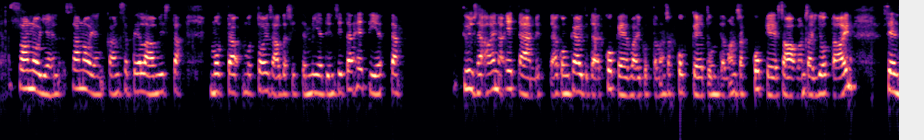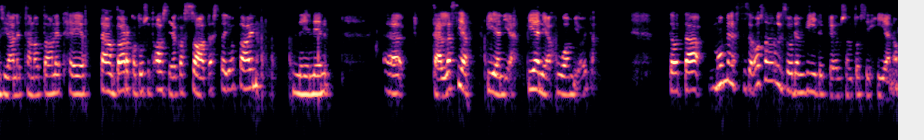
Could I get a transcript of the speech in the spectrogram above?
sanojen, sanojen kanssa pelaamista, mutta, mutta toisaalta sitten mietin sitä heti, että kyllä se aina etäännyttää, kun käytetään, että kokee vaikuttavansa, kokee tuntevansa, kokee saavansa jotain, sen sijaan, että sanotaan, että hei, tämä on tarkoitus, että asiakas saa tästä jotain, niin, niin ää, tällaisia pieniä, pieniä huomioita. tota, mun mielestä se osallisuuden viitekehys on tosi hieno.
